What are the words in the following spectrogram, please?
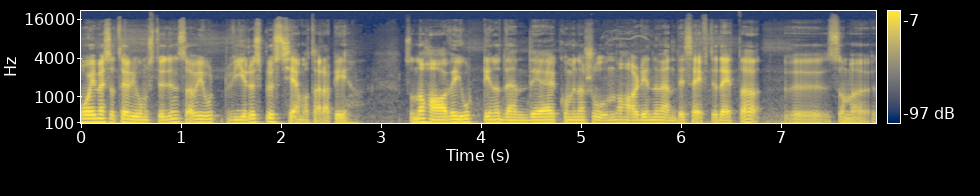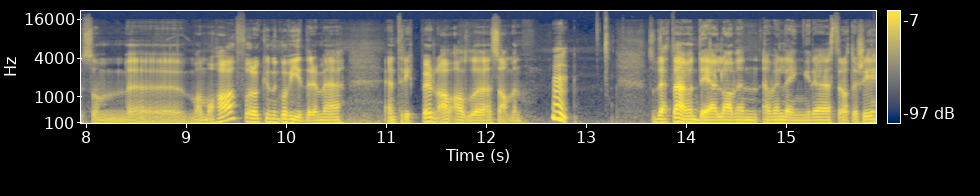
Og i mesoteliomstudien så har vi gjort virus pluss kjemoterapi. Så nå har vi gjort de nødvendige kombinasjonene og har de nødvendige safety data uh, som, som uh, man må ha for å kunne gå videre med en trippel av alle sammen. Mm. Så dette er jo en del av en, av en lengre strategi.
